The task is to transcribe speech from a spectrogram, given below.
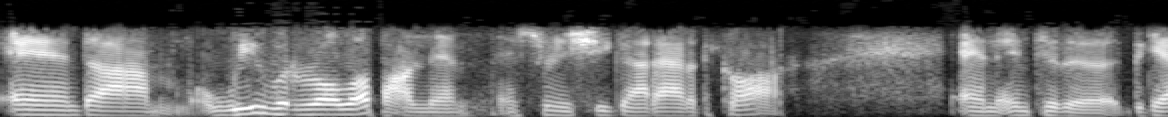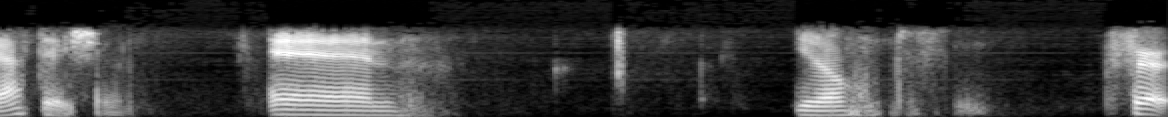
and um we would roll up on them as soon as she got out of the car and into the the gas station. And you know fair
